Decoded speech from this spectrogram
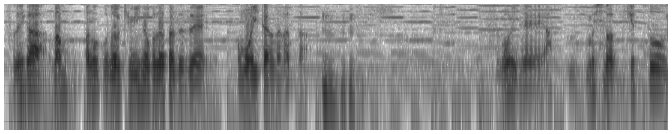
それが、ま、真心を君のことだとは全然思い至らなかった。すごいね。あむしろギュッと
